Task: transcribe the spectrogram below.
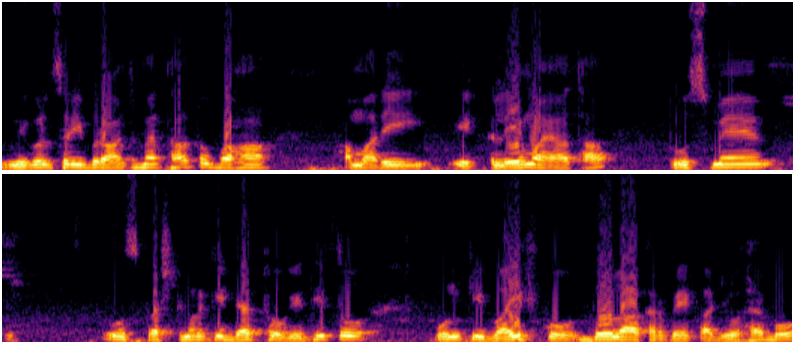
निगलसरी ब्रांच में था तो वहाँ हमारी एक क्लेम आया था तो उसमें उस कस्टमर की डेथ हो गई थी तो उनकी वाइफ को दो लाख रुपए का जो है वो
